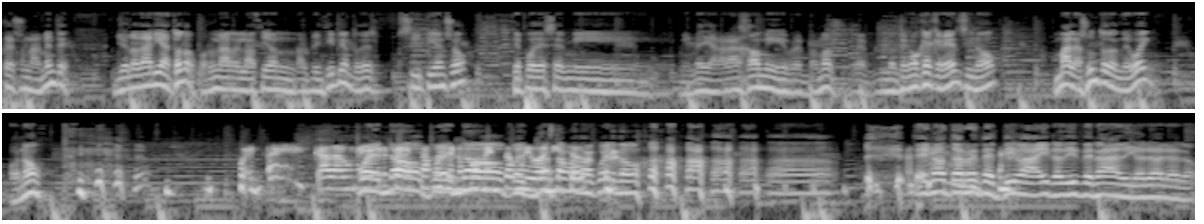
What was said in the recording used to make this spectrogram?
personalmente yo lo daría todo por una relación al principio, entonces sí pienso que puede ser mi, mi media naranja o mi... Vamos, lo tengo que creer, si no, mal asunto donde voy, ¿o no? Bueno, cada uno pues no, estamos pues en un momento pues muy bonito. No estamos de acuerdo. Te noto receptiva ahí, no dice nada. Digo, no, no, no.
